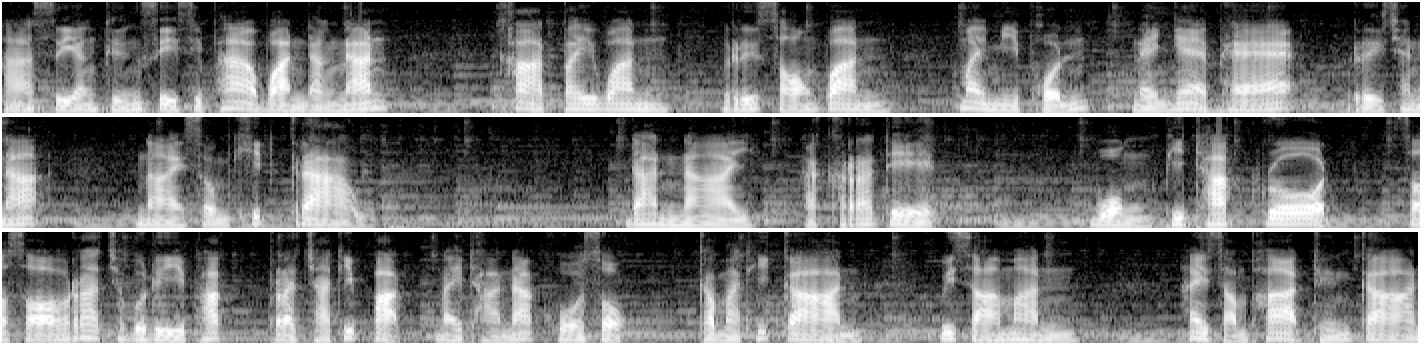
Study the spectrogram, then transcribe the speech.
หาเสียงถึง 45 วันดังนั้น ขาดไปวันหรือ 2 วันไม่มีผลในแง่แพ้ หรือชนะ นายสมคิดกล่าว ด้านนาย อัครเดช วงพิทักษ์โรธสสราชบุรีพักประชาธิปัตย์ในฐานะโฆษกกรรมธิการ วิสามันให้สัมภาษณ์ถึงการ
